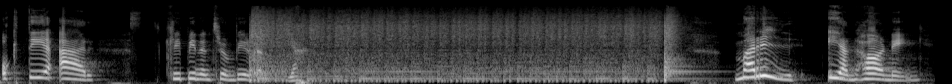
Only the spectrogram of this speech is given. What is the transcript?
och det är, klipp in en trumvirvel. Ja. Marie Enhörning!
